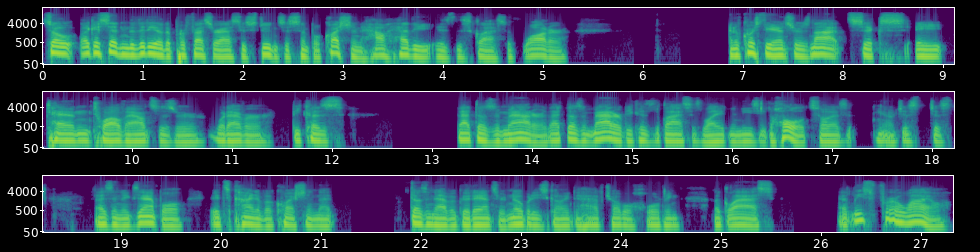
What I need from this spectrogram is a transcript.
So, like I said in the video, the professor asked his students a simple question How heavy is this glass of water? And of course, the answer is not six, eight, 10, 12 ounces or whatever, because that doesn't matter. That doesn't matter because the glass is light and easy to hold. So as you know, just just as an example, it's kind of a question that doesn't have a good answer. Nobody's going to have trouble holding a glass, at least for a while.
